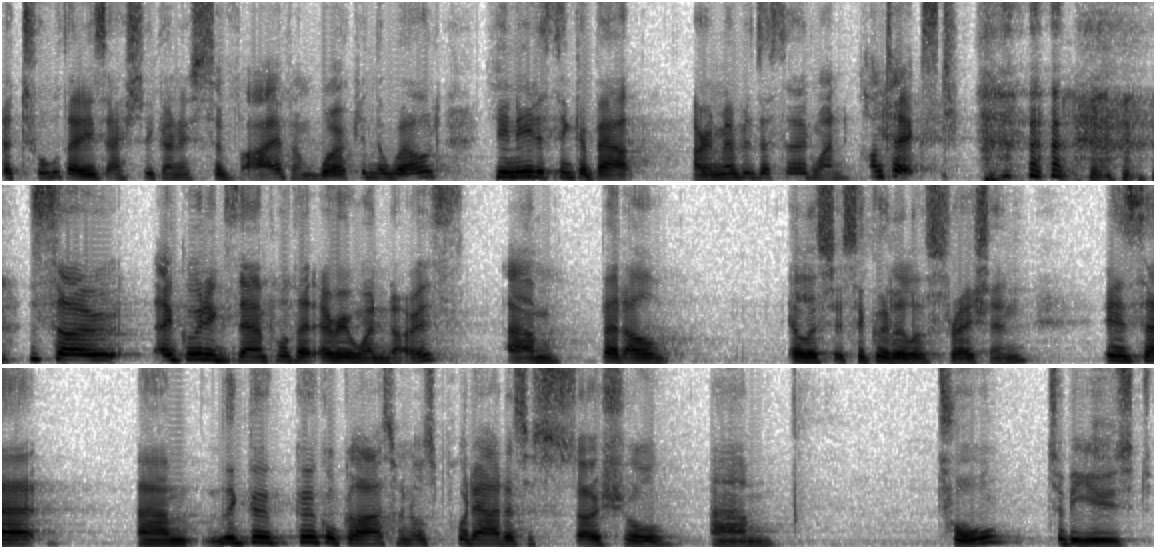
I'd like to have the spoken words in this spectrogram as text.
a tool that is actually going to survive and work in the world, you need to think about, I remember the third one, context. so a good example that everyone knows, um, but I'll illustrate, it's a good illustration, is that um, the Google Glass, when it was put out as a social um, tool to be used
